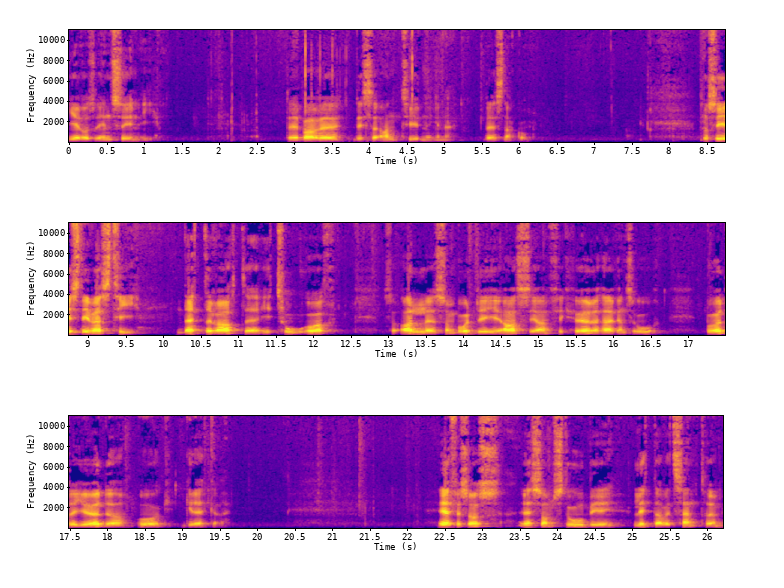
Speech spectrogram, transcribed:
gir oss innsyn i. Det er bare disse antydningene det er snakk om. Så sies det i vers 10 dette varte i to år, så alle som bodde i Asia, fikk høre Herrens ord, både jøder og grekere. Efesos er som storby litt av et sentrum,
